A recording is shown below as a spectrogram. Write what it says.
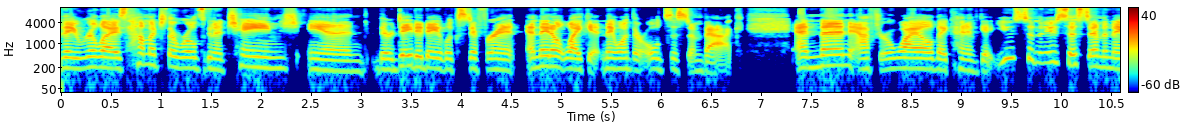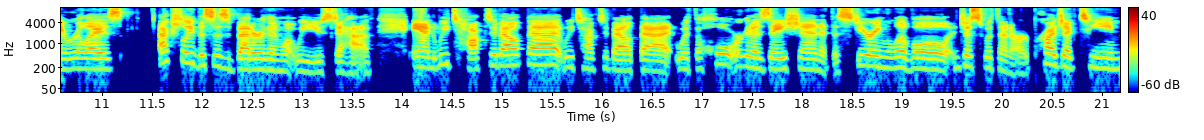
they realize how much their world's going to change and their day to day looks different and they don't like it and they want their old system back. And then after a while, they kind of get used to the new system and they realize, actually this is better than what we used to have and we talked about that we talked about that with the whole organization at the steering level just within our project team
